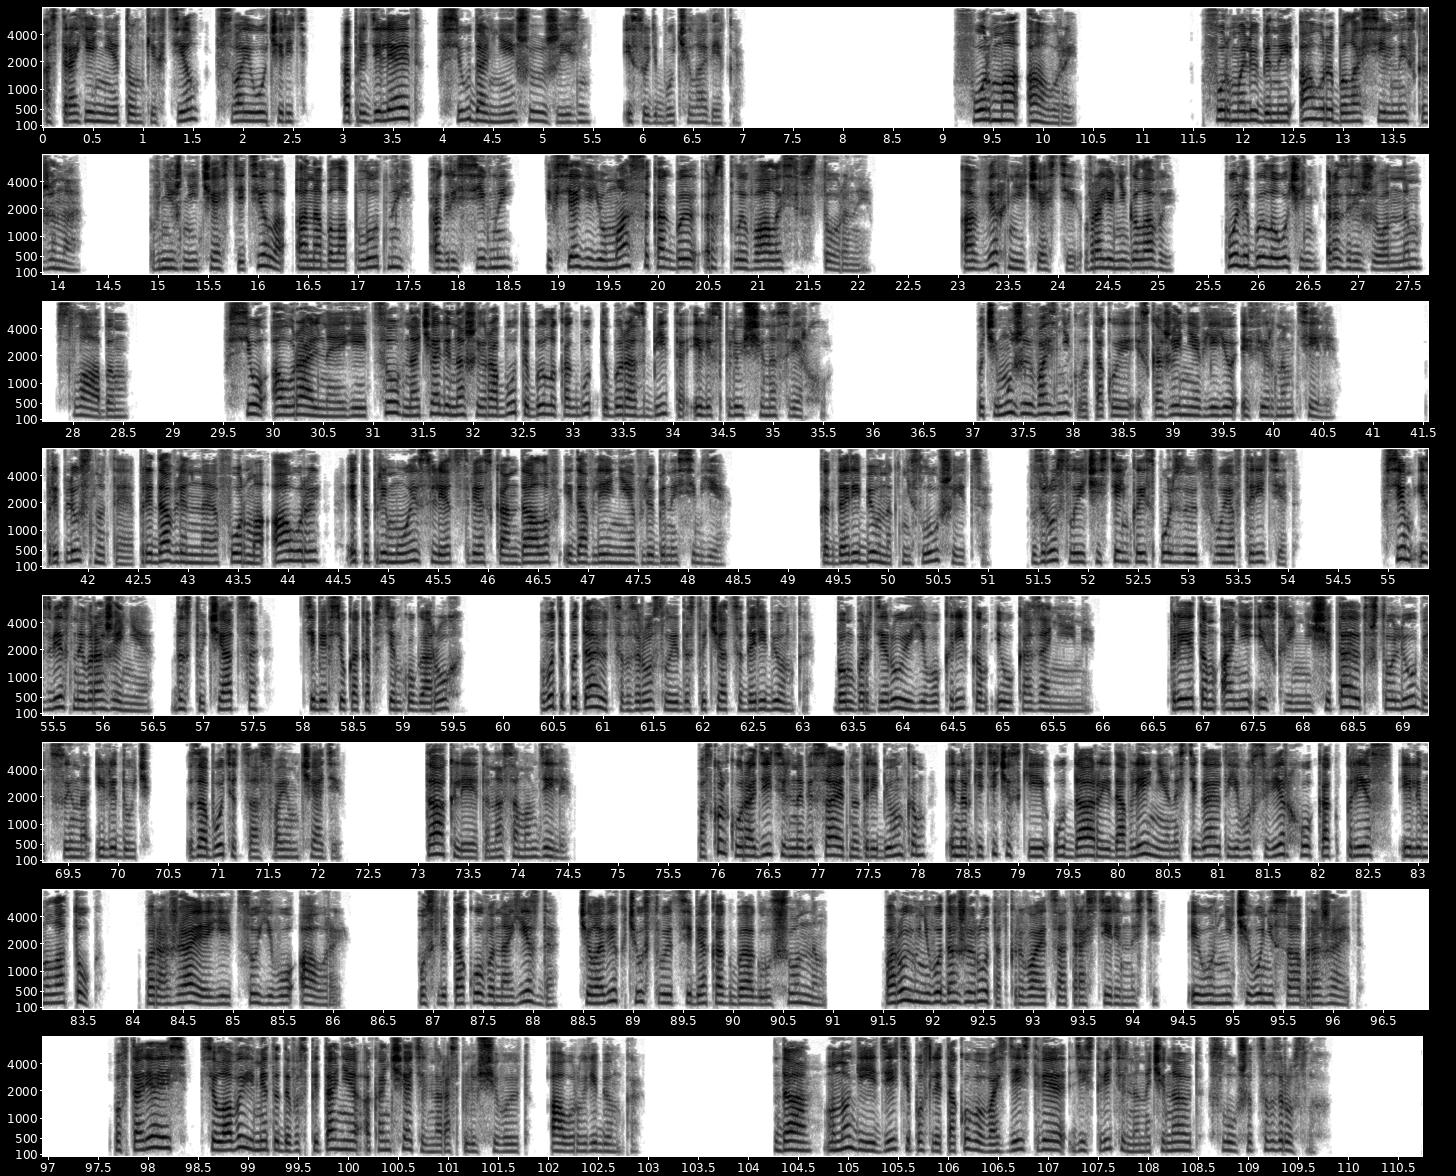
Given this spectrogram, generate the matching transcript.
А строение тонких тел, в свою очередь, определяет всю дальнейшую жизнь и судьбу человека. Форма ауры Форма Любиной ауры была сильно искажена. В нижней части тела она была плотной, агрессивной, и вся ее масса как бы расплывалась в стороны. А в верхней части, в районе головы, поле было очень разреженным, слабым, все ауральное яйцо в начале нашей работы было как будто бы разбито или сплющено сверху. Почему же возникло такое искажение в ее эфирном теле? Приплюснутая, придавленная форма ауры — это прямое следствие скандалов и давления в любимой семье. Когда ребенок не слушается, взрослые частенько используют свой авторитет. Всем известны выражения «достучаться», тебе все как об стенку горох. Вот и пытаются взрослые достучаться до ребенка, бомбардируя его криком и указаниями. При этом они искренне считают, что любят сына или дочь, заботятся о своем чаде. Так ли это на самом деле? Поскольку родитель нависает над ребенком, энергетические удары и давление настигают его сверху, как пресс или молоток, поражая яйцо его ауры. После такого наезда человек чувствует себя как бы оглушенным. Порой у него даже рот открывается от растерянности, и он ничего не соображает. Повторяясь, силовые методы воспитания окончательно расплющивают ауру ребенка. Да, многие дети после такого воздействия действительно начинают слушаться взрослых.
